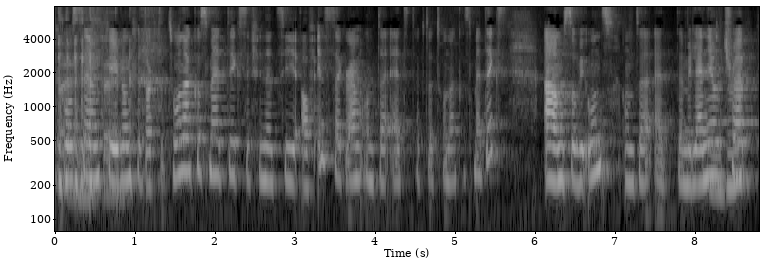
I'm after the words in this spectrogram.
Große Empfehlung für Dr. Tona Cosmetics. Ihr findet sie auf Instagram unter Dr. Tona Cosmetics, ähm, so wie uns unter der Millennial Trap.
